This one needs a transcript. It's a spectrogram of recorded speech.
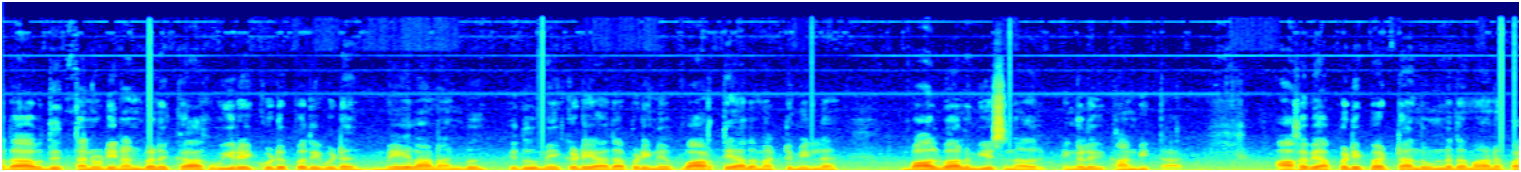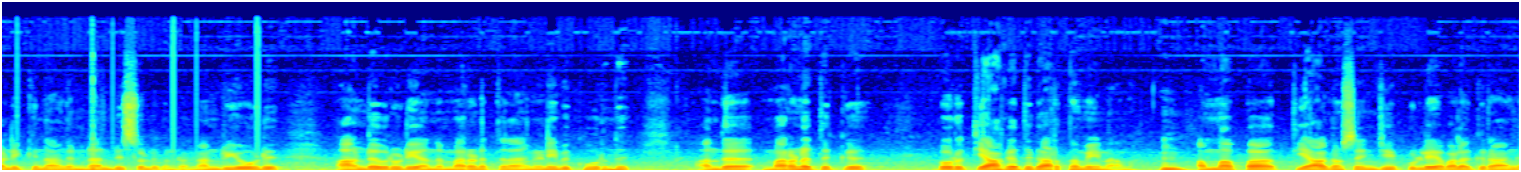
அதாவது தன்னுடைய நண்பனுக்காக உயிரை கொடுப்பதை விட மேலான அன்பு எதுவுமே கிடையாது அப்படின்னு வார்த்தையால் மட்டுமில்லை வாழ்வாலும் இயேசுநாதர் எங்களுக்கு காண்பித்தார். ஆகவே அப்படிப்பட்ட அந்த உன்னதமான பள்ளிக்கு நாங்கள் நன்றி சொல்லுகின்றோம். நன்றியோடு ஆண்டவருடைய அந்த மரணத்தை நாங்கள் நினைவு கூர்ந்து அந்த மரணத்துக்கு இப்போ ஒரு தியாகத்துக்கு அர்த்தம் வேணாமா அம்மா அப்பா தியாகம் செஞ்சு பிள்ளைய வளர்க்குறாங்க.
